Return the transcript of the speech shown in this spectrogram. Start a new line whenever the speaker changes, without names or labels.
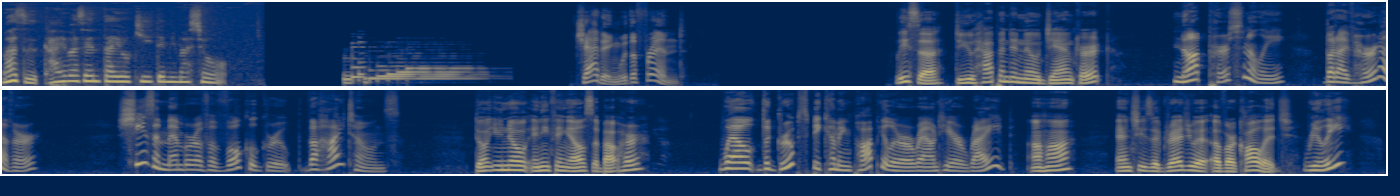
まず会話全体を聞いてみましょ
Chatting with a friend.
Lisa, do you happen to know Jan Kirk?
Not personally, but I've heard of her. She's a member of a vocal group, the High Tones.
Don't you know anything else about her?
Well, the group's becoming popular around here, right?
Uh huh. And she's a graduate of our college.
Really?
